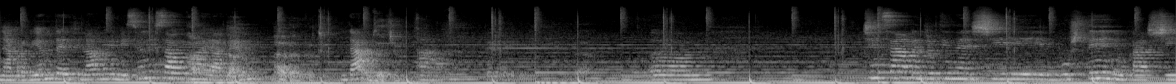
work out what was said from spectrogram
Uh, Ne apropiem de finalul emisiunii sau mai avem? Da, mai avem puțin. Da? Am 10 minute. Ah, perfect. Da. Um, ce înseamnă pentru tine și Bușteniu ca și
